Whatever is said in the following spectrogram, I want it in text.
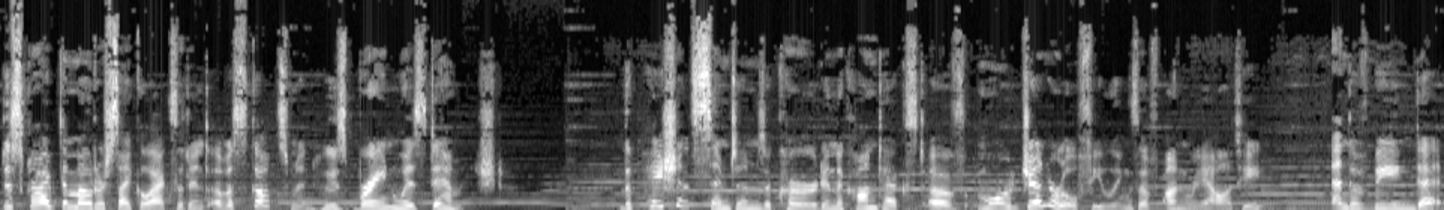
described the motorcycle accident of a Scotsman whose brain was damaged. The patient's symptoms occurred in the context of more general feelings of unreality and of being dead.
